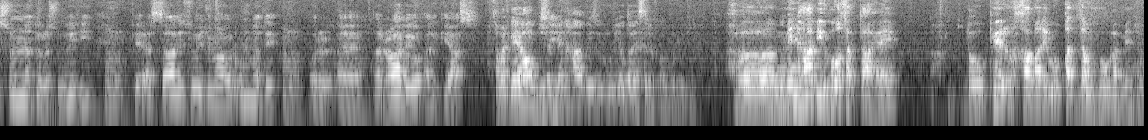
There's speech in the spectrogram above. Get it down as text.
सुन्नत रसूल ही। फिर असालिस इजमा उम्मत। और अर्राबे अल कियास समझ गए हो? मिनहा भी ज़रूरी होगा सिर्फ़ अव्वल हाँ, मिनहा भी हो सकता है तो फिर खबर मुकद्दम होगा मिनहा।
